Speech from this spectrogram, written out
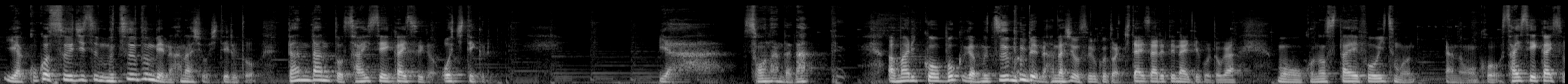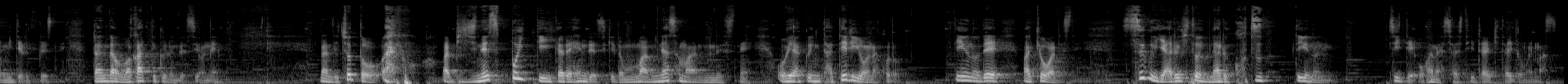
いやここ数日無痛分娩の話をしてるとだんだんと再生回数が落ちてくるいやそうなんだなあまりこう僕が無痛分娩の話をすることは期待されてないということがもうこのスタイフをいつもあのこう再生回数を見てるとですねだんだん分かってくるんですよね。なんでちょっとあの、まあ、ビジネスっぽいって言い方変ですけども、まあ、皆様のですねお役に立てるようなことっていうので、まあ、今日はですねすぐやる人になるコツっていうのについてお話しさせていただきたいと思います。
